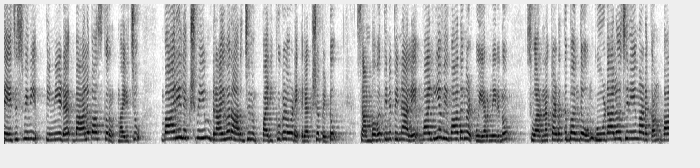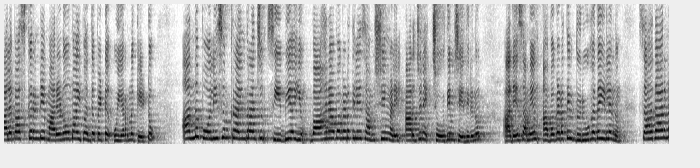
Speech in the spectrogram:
തേജസ്വിനി പിന്നീട് ബാലഭാസ്കറും മരിച്ചു. ഭാര്യ ലക്ഷ്മിയും ഡ്രൈവർ അർജുനും പരിക്കുകളോടെ രക്ഷപ്പെട്ടു. സംഭവത്തിന് പിന്നാലെ വലിയ വിവാദങ്ങൾ ഉയർന്നിരുന്നു. സ്വർണക്കടത്ത് ബന്ധവും ഗൂഢാലോചനയും അടക്കം ബാലഭാസ്കറിന്റെ മരണവുമായി ബന്ധപ്പെട്ട് ഉയർന്നു കേട്ടു. അന്ന് പോലീസും ക്രൈംബ്രാഞ്ചും സി ബി ഐയും വാഹനാപകടത്തിലെ സംശയങ്ങളിൽ അർജുനെ ചോദ്യം ചെയ്തിരുന്നു. അതേസമയം അപകടത്തിൽ ദുരൂഹതയില്ലെന്നും സാധാരണ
